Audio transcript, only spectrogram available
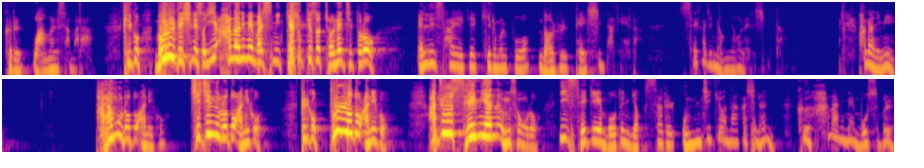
그를 왕을 삼아라. 그리고 너를 대신해서 이 하나님의 말씀이 계속해서 전해지도록 엘리사에게 기름을 부어 너를 대신하게 해라. 세 가지 명령을 내리십니다. 하나님이 바람으로도 아니고 지진으로도 아니고 그리고 불로도 아니고 아주 세미한 음성으로 이 세계의 모든 역사를 움직여 나가시는 그 하나님의 모습을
